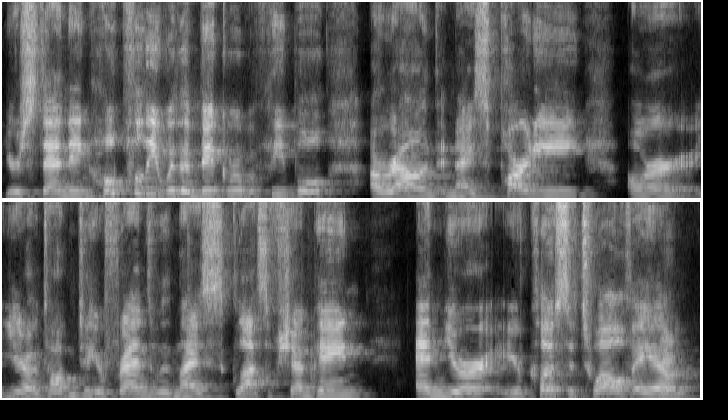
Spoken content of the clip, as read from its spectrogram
you're standing hopefully with a big group of people around a nice party, or you know, talking to your friends with a nice glass of champagne, and you're you're close to 12 a.m. Yeah.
